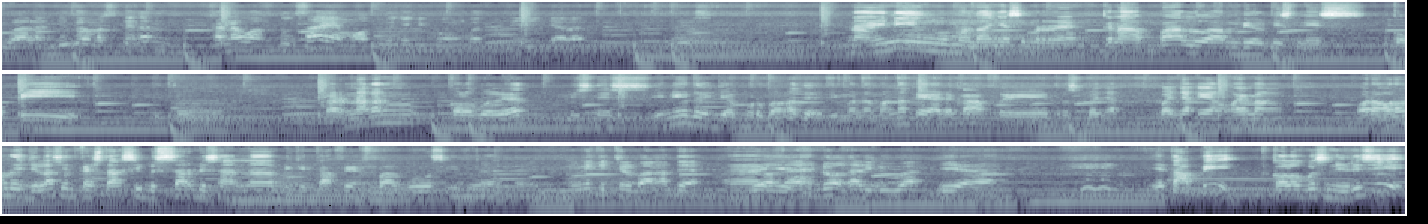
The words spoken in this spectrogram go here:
jualan juga. Maksudnya kan karena waktu sayang waktunya dibuang buat di jalan. Iya sih. Nah ini yang gue mau tanya sebenarnya, kenapa lu ambil bisnis kopi gitu? Karena kan kalau gue lihat bisnis ini udah jamur banget ya, di mana-mana kayak ada kafe, terus banyak banyak yang emang orang-orang udah jelas investasi besar di sana, bikin kafe yang bagus gitu ya. Ini kecil banget ya. Eh, dua, iya. dua kali dua. Iya. Ya tapi kalau gue sendiri sih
